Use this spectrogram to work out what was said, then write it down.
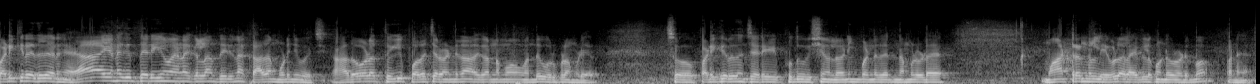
படிக்கிறதுல இருங்க. ஆ எனக்கு தெரியும் எனக்கெல்லாம் தெரியும்னா கதை முடிஞ்சு போச்சு. அதோட தூக்கி புதைச்சிட வேண்டியதான் அதுக்காக நம்ம வந்து உருப்பிட முடியாது. ஸோ படிக்கிறதும் சரி புது விஷயம் லேர்னிங் பண்ணது நம்மளோட மாற்றங்கள் எவ்வளோ லைஃப்பில் கொண்டு வர முடியுமோ பண்ணுங்கள்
